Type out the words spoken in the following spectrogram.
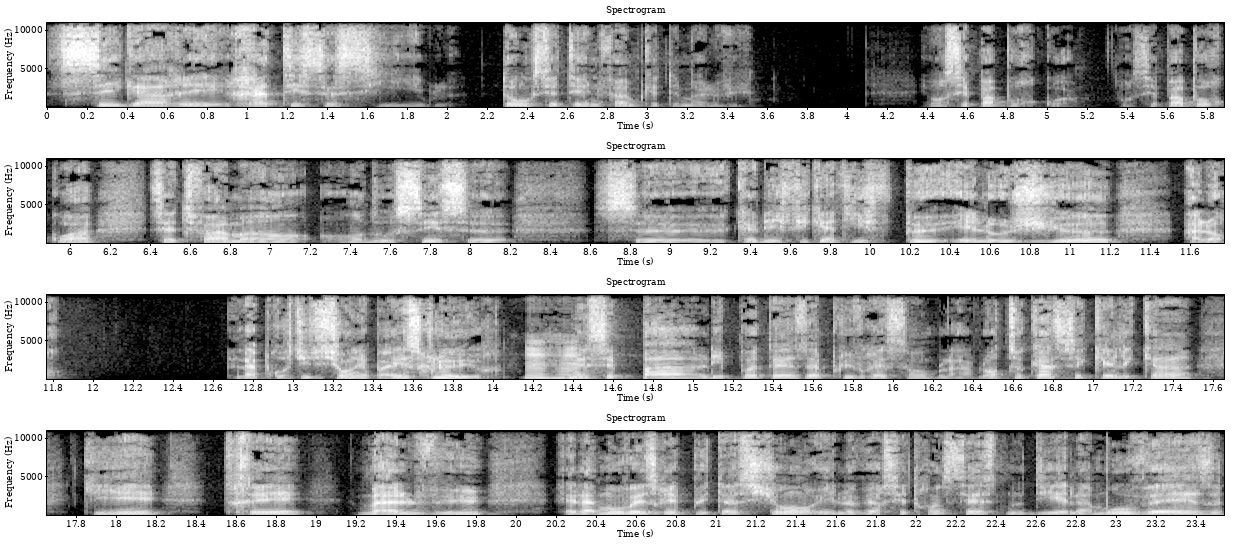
s'égarer, rater sa cible. Donc c'était une femme qui était mal vue. Et on ne sait pas pourquoi. On ne sait pas pourquoi cette femme a endossé ce, ce qualificatif peu élogieux. Alors la prostitution n'est pas à exclure, mhm. mais c'est pas l'hypothèse la plus vraisemblable. En tout cas, c'est quelqu'un qui est très mal vu. Elle a mauvaise réputation et le verset 36 nous dit elle a mauvaise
